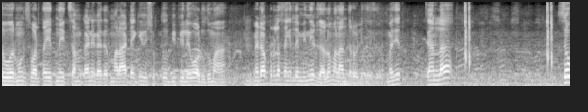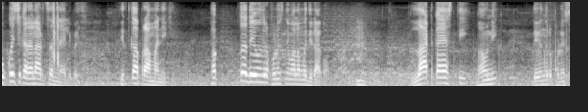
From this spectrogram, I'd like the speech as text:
तोवर मग सोडता येत नाही चमका निघातात मला अटॅक येऊ शकतो बी पी वाढू तुम्हा मी. डॉक्टरला सांगितलं मी नीट झालो मला अंतरवली जायचं. म्हणजे त्यांना चौकशी करायला अडचण नाही आली पाहिजे. इतका प्रामाणिक आहे. फक्त देवेंद्र फडणवीसने मला मध्ये टाकावं. लाट काय असती? भावनिक. देवेंद्र फडणवीस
